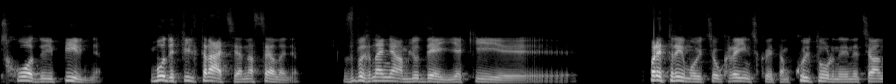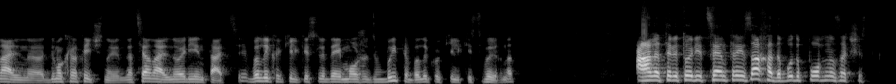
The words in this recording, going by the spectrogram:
Сходу і Півдня буде фільтрація населення з вигнанням людей, які притримуються української там культурної, національної, демократичної національної орієнтації. Велику кількість людей можуть вбити, велику кількість вигнати. А на території центру і заходу буде повна зачистка.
